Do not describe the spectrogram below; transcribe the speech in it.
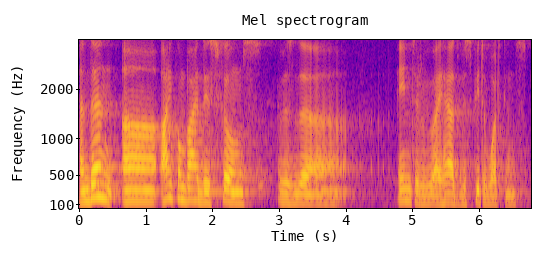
and then uh, I combined these films with the interview I had with Peter Watkins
